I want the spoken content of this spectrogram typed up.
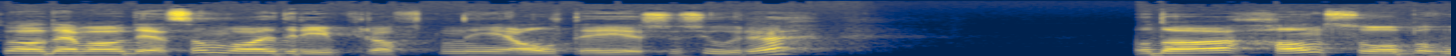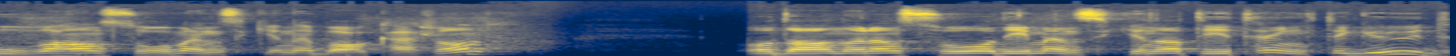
Så det var jo det som var drivkraften i alt det Jesus gjorde. Og da han så behovet, han så menneskene bak her sånn, og da når han så de menneskene at de trengte Gud,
